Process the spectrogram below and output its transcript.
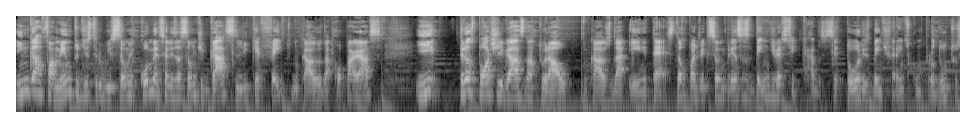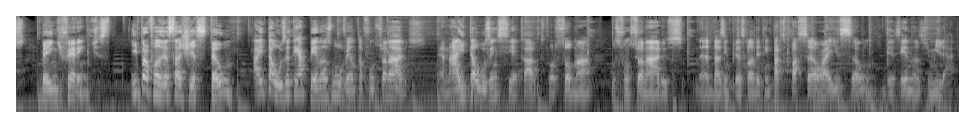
Engarrafamento, distribuição e comercialização de gás liquefeito, no caso da Copagás. E transporte de gás natural, no caso da NTS. Então pode ver que são empresas bem diversificadas, setores bem diferentes, com produtos bem diferentes. E para fazer essa gestão, a Itaúsa tem apenas 90 funcionários. É na Itaúsa em si, é claro se for somar os funcionários né, das empresas que ela detém participação, aí são dezenas de milhares.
